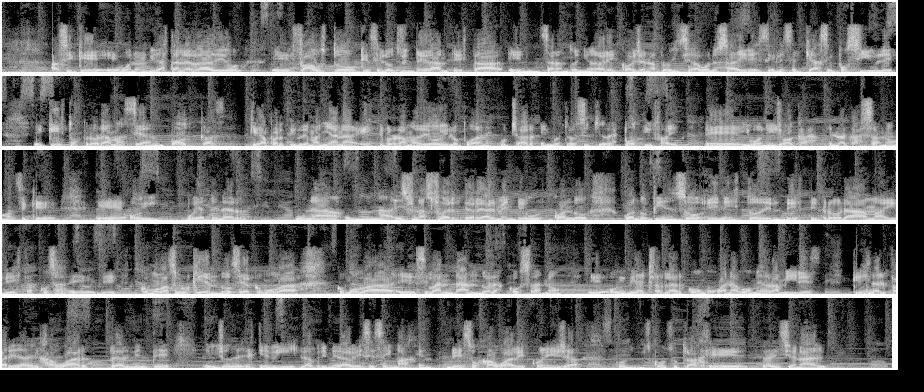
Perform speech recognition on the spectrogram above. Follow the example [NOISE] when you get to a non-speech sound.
Así que, eh, bueno, Elvira está en la radio, eh, Fausto, que es el otro integrante, está en San Antonio de Areco, allá en la provincia de Buenos Aires. Él es el que hace posible eh, que estos programas sean un podcast, que a partir de mañana este programa de hoy lo puedan escuchar en nuestro sitio de Spotify. y bueno, y yo acá, en la casa, ¿no? Así que hoy voy a tener una, una, es una suerte realmente. Cuando, cuando pienso en esto de, de este programa y de estas cosas de, cómo va surgiendo, o sea, cómo va, cómo va, eh, se van dando las cosas, ¿no? Eh, hoy voy a charlar con Juana Gómez Ramírez, que es la alfarera del jaguar. Realmente, eh, yo desde que vi la primera vez esa imagen de esos jaguares con ella, con, con su traje tradicional,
